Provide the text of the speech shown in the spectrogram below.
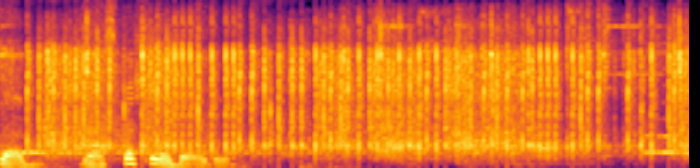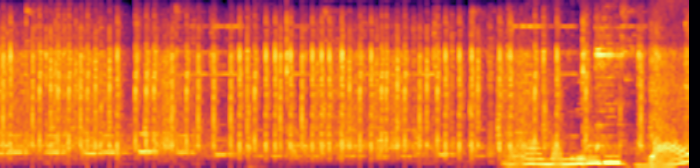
The, the special ability. Um, I'm gonna do that.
